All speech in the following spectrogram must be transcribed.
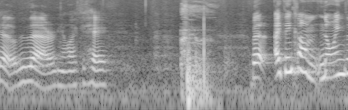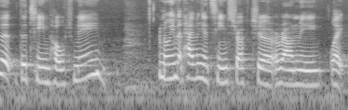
yeah, they're there, and you're like, okay. but I think um, knowing that the team helped me, knowing that having a team structure around me like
